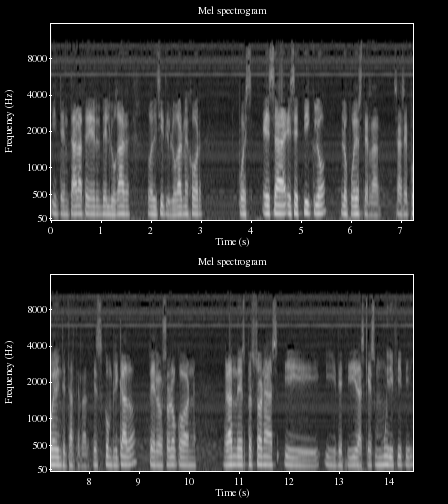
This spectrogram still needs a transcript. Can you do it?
intentar hacer del lugar o del sitio un lugar mejor, pues esa, ese ciclo lo puedes cerrar. O sea, se puede intentar cerrar. Es complicado, pero solo con grandes personas y, decididas, que es muy difícil,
